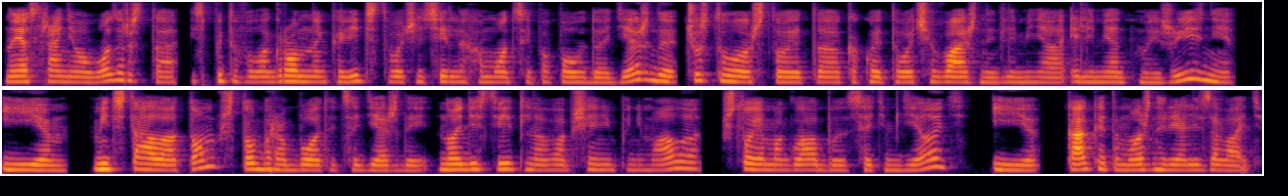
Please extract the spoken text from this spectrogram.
Но я с раннего возраста испытывала огромное количество очень сильных эмоций по поводу одежды, чувствовала, что это какой-то очень важный для меня элемент моей жизни, и мечтала о том, чтобы работать с одеждой, но действительно вообще не понимала, что я могла бы с этим делать и как это можно реализовать.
